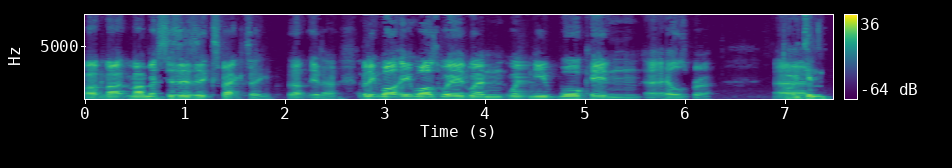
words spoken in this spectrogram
My, my, my missus is expecting that, you know, but it was it was weird when when you walk in at Hillsborough. Um, oh, he didn't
